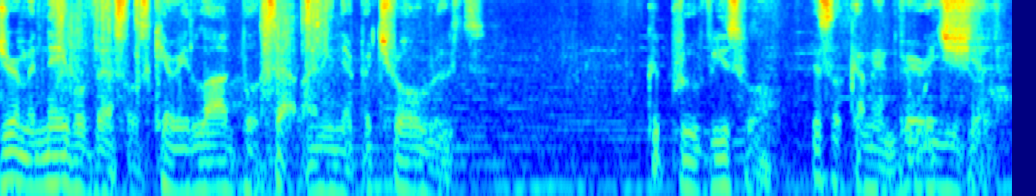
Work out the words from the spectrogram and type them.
German naval vessels carry logbooks outlining their patrol routes. Could prove useful. This'll come in very useful.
